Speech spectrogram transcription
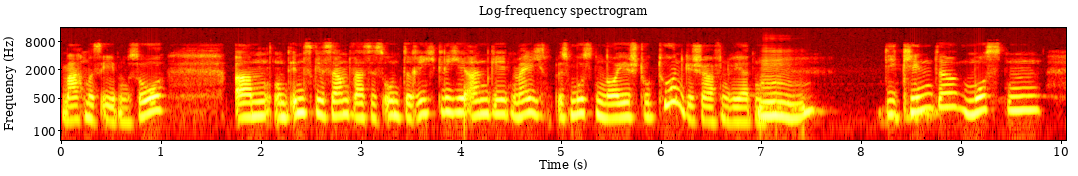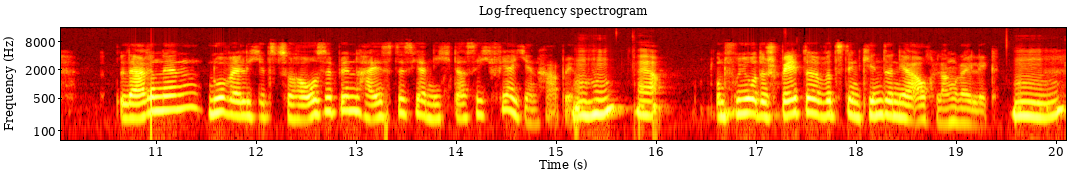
machen wir es eben so. Ähm, und insgesamt, was das Unterrichtliche angeht, es mussten neue Strukturen geschaffen werden. Mhm die Kinder mussten lernen, nur weil ich jetzt zu Hause bin, heißt es ja nicht, dass ich Ferien habe. Mhm, ja. Und früher oder später wird es den Kindern ja auch langweilig. Mhm.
